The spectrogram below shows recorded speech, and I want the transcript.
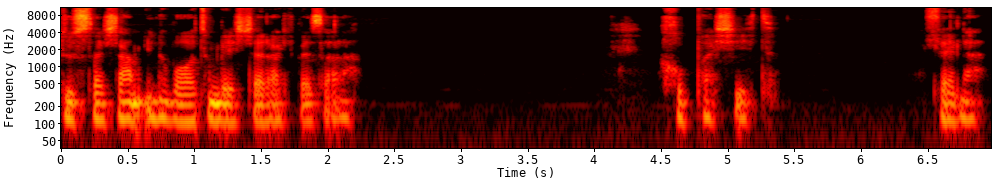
دوست داشتم اینو باهاتون به اشتراک بذارم. خوب باشید. فعلا.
